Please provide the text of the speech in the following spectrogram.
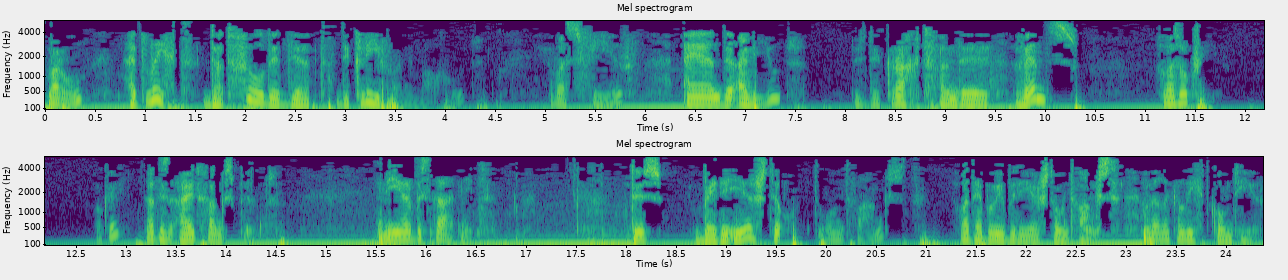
Waarom? Het licht dat vulde de, klief van de maalgoed was vier. En de aliut, dus de kracht van de wens, was ook vier. Oké? Dat is het uitgangspunt. Meer bestaat niet. Dus bij de eerste ontvangst, wat hebben we bij de eerste ontvangst? Welke licht komt hier?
